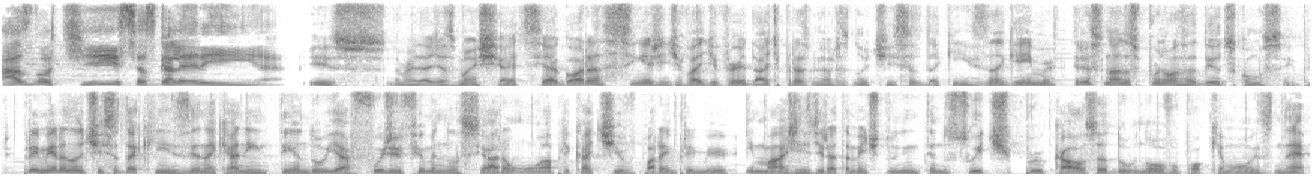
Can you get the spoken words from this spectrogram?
as notícias, galerinha. Isso, na verdade as manchetes e agora sim a gente vai de verdade para as melhores notícias da quinzena gamer, selecionadas por nós a dedos como sempre. Primeira notícia da quinzena é que a Nintendo e a Fujifilm anunciaram um aplicativo para imprimir imagens diretamente do Nintendo Switch por causa do novo Pokémon Snap.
